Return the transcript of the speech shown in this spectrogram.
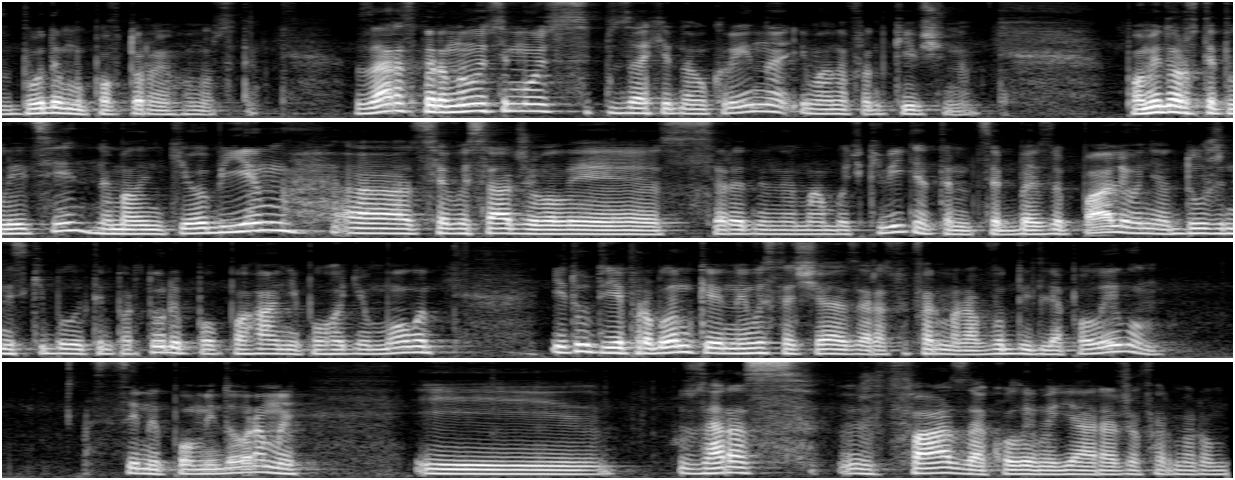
будемо повторно його носити. Зараз переносимось Західна Україна, Івано-Франківщина. Помідор в теплиці на маленький об'єм. Це висаджували з середини, мабуть, квітня, там це без опалювання, дуже низькі були температури, погані погодні умови. І тут є проблемки, не вистачає зараз у фермера води для поливу з цими помідорами. І зараз фаза, коли я раджу фермерам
